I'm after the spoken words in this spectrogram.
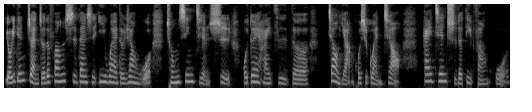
有一点转折的方式，但是意外的让我重新检视我对孩子的教养或是管教该坚持的地方，我。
